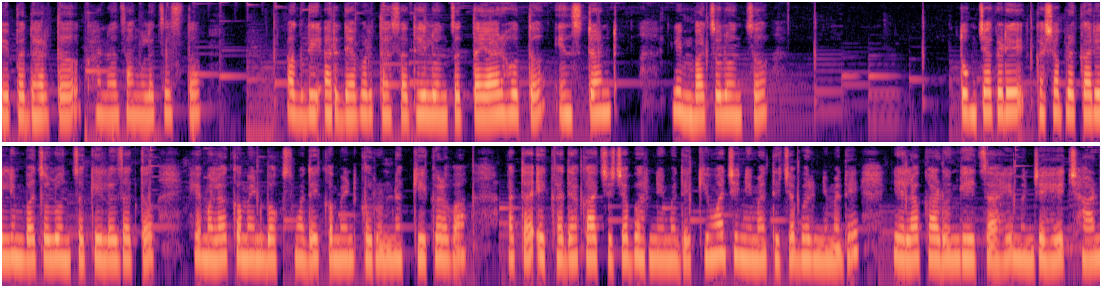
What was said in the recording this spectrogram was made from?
हे पदार्थ खाणं चांगलंच असतं. अगदी अर्ध्याभर तासात हे लोणचं तयार होतं. इन्स्टंट लिंबाचं लोणचं तुमच्याकडे कशा प्रकारे लिंबाचं लोणचं केलं जातं हे मला कमेंट बॉक्समध्ये कमेंट करून नक्की कळवा. आता एखाद्या काचेच्या भरणीमध्ये किंवा चिनी मातीच्या भरणीमध्ये याला काढून घ्यायचं आहे म्हणजे हे छान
